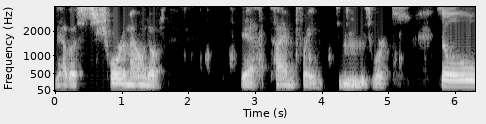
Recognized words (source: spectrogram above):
we have a short amount of yeah time frame to do Mm. this work. So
